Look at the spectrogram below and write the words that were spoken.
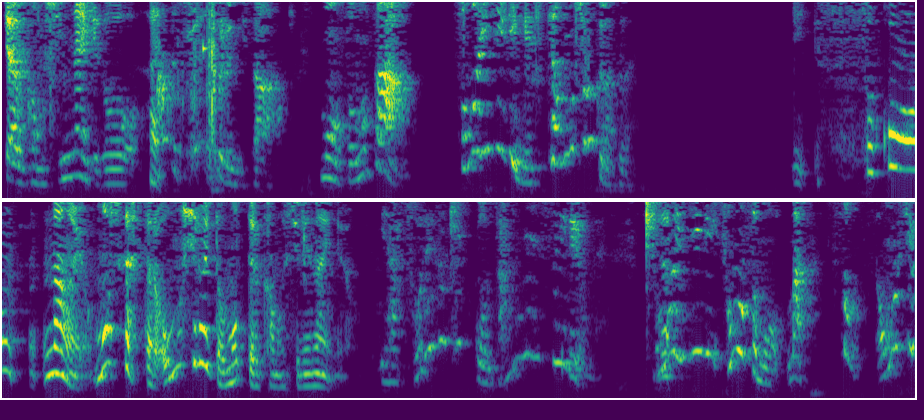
ちゃうかもしんないけど、はいまずシンプルにさ、もうそのさ、そのいじりめっちゃ面白くなくない？いそこなのよ。もしかしたら面白いと思ってるかもしれないのよ。いや、それが結構残念すぎるよね。そのいじり、そもそも、まあ、そう、面白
